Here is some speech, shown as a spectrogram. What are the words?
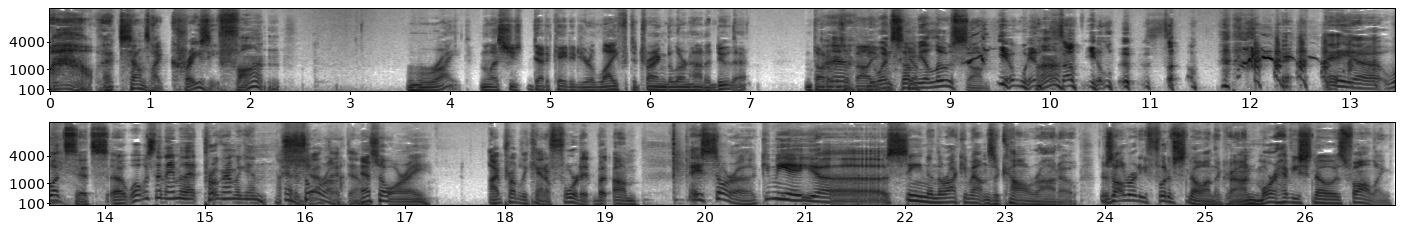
Wow, that sounds like crazy fun. Right. Unless you dedicated your life to trying to learn how to do that and thought it was a valuable you win some, skill. you lose some. You win Huh? some, you lose some. hey, uh, what's it? Uh, what was the name of that program again? I Sora. S O R A. I probably can't afford it, but um, hey, Sora, give me a uh, scene in the Rocky Mountains of Colorado. There's already a foot of snow on the ground. More heavy snow is falling.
